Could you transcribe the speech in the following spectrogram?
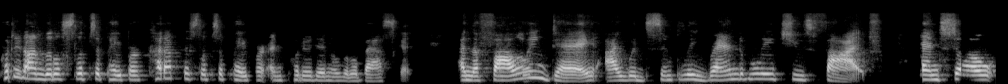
put it on little slips of paper, cut up the slips of paper, and put it in a little basket. And the following day, I would simply randomly choose five. And so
